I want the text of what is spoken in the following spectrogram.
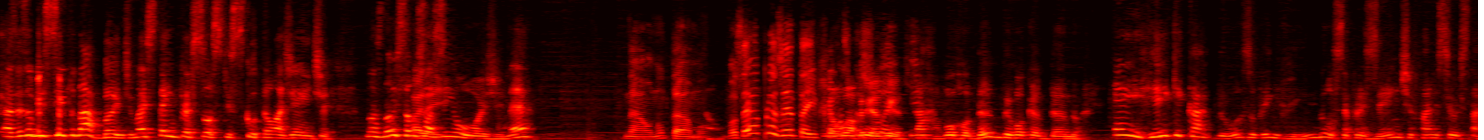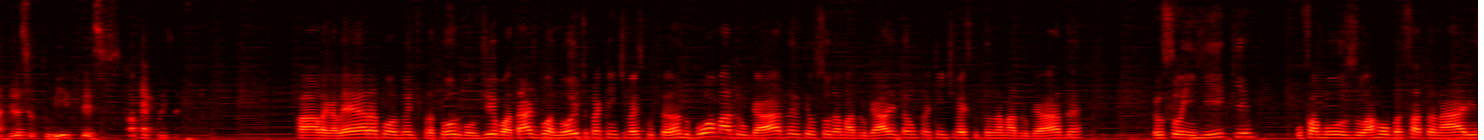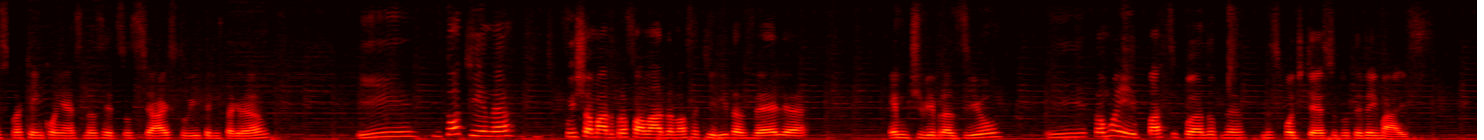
às vezes eu me sinto na Band, mas tem pessoas que escutam a gente. Nós não estamos sozinhos hoje, né? Não, não estamos. Você apresenta aí, Eu vou apresentar, que... vou rodando e vou cantando. Henrique Cardoso, bem-vindo. Se apresente, fale seu Instagram, seu Twitter, qualquer coisa. Fala galera, boa noite para todos, bom dia, boa tarde, boa noite para quem estiver escutando, boa madrugada, que eu sou da madrugada, então para quem estiver escutando na madrugada, eu sou Henrique, o famoso arroba Satanares, para quem conhece nas redes sociais, Twitter, Instagram. E estou aqui, né? fui chamado para falar da nossa querida velha MTV Brasil e estamos aí participando né, nesse podcast do TV Mais.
